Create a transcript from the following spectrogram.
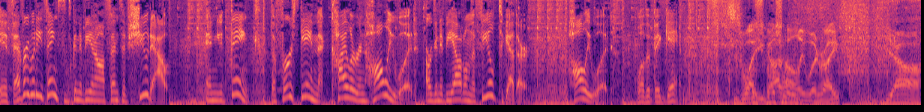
if everybody thinks it's going to be an offensive shootout, and you'd think the first game that Kyler and Hollywood are going to be out on the field together, Hollywood, well, the big game. This is why you got Especially- Hollywood, right? Yeah,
